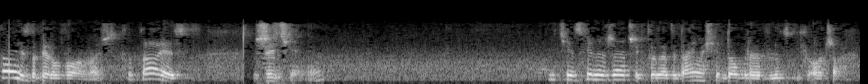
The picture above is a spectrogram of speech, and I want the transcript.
To jest dopiero wolność. To, to jest życie, nie? Wiecie, jest wiele rzeczy, które wydają się dobre w ludzkich oczach,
